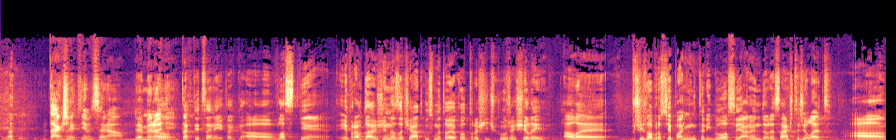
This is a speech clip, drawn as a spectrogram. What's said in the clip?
Takže k těm cenám, jdeme na No, ně. tak ty ceny. Tak a vlastně je pravda, že na začátku jsme to jako trošičku řešili, ale přišla prostě paní, který byl asi, já nevím, 94 let a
